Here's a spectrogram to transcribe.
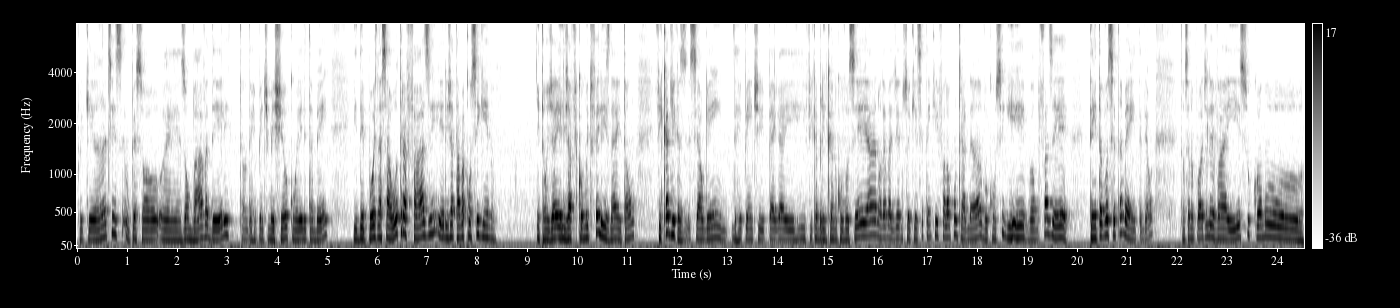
Porque antes o pessoal é, zombava dele, então de repente mexeu com ele também. E depois, nessa outra fase, ele já estava conseguindo. Então já, ele já ficou muito feliz, né? Então fica a dica. Se alguém de repente pega e, e fica brincando com você, ah, não leva jeito, não sei o que, você tem que falar o contrário. Não, vou conseguir, vamos fazer. Tenta você também, entendeu? Então você não pode levar isso como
